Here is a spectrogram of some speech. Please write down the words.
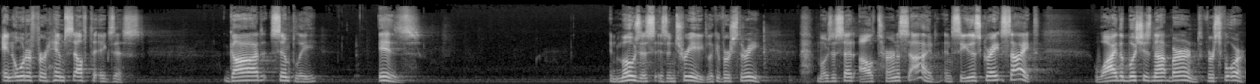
in order for himself to exist. God simply is. And Moses is intrigued. Look at verse 3. Moses said, I'll turn aside and see this great sight. Why the bush is not burned. Verse 4.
